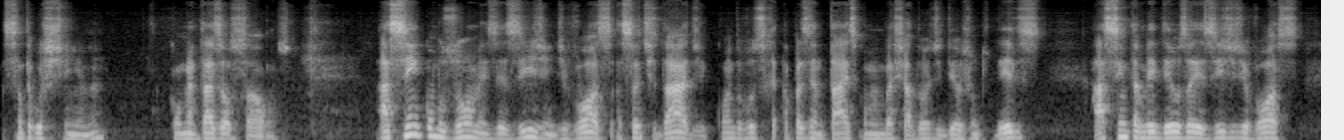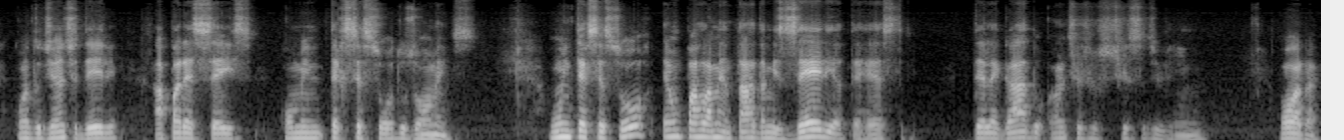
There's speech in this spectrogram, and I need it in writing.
Santo Agostinho, né? Comentários aos Salmos. Assim como os homens exigem de vós a santidade quando vos apresentais como embaixador de Deus junto deles, assim também Deus a exige de vós quando diante dele apareceis como intercessor dos homens. Um intercessor é um parlamentar da miséria terrestre, delegado ante a justiça divina. Ora,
